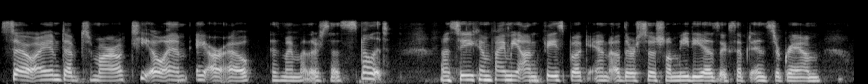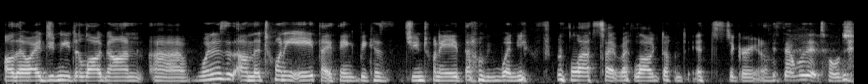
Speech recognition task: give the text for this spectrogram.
So I am Deb Tomaro, T O M A R O, as my mother says. Spell it. Uh, so you can find me on Facebook and other social medias except Instagram. Although I do need to log on. Uh, when is it? On the 28th, I think, because June 28th, that'll be one year from the last time I logged on to Instagram. Is that what it told you?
